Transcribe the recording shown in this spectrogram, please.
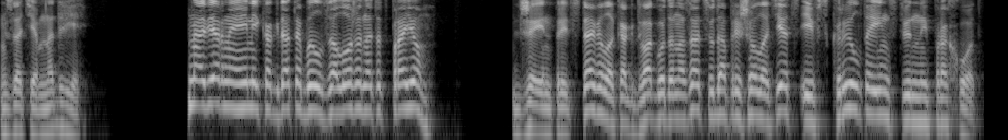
затем на дверь. «Наверное, ими когда-то был заложен этот проем». Джейн представила, как два года назад сюда пришел отец и вскрыл таинственный проход.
